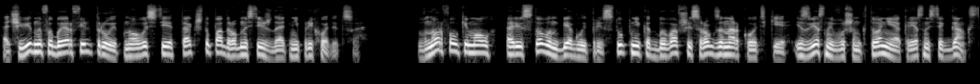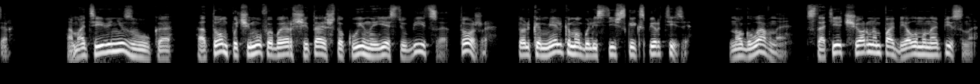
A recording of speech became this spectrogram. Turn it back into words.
Очевидно, ФБР фильтрует новости, так что подробностей ждать не приходится. В Норфолке, мол, арестован беглый преступник, отбывавший срок за наркотики, известный в Вашингтоне и окрестностях гангстер. О мотиве ни звука. О том, почему ФБР считает, что Куин и есть убийца, тоже. Только мельком о баллистической экспертизе. Но главное, в статье черным по белому написано.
